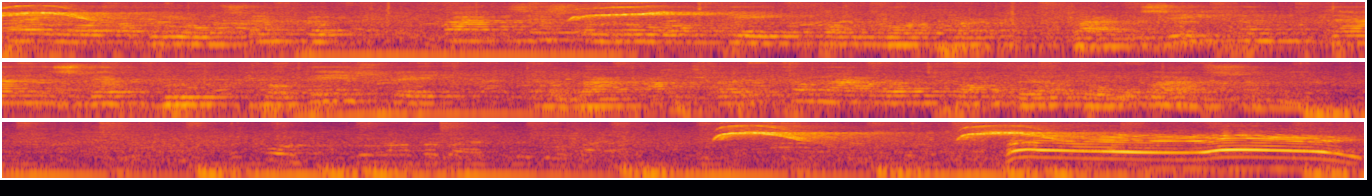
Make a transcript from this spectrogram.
Feyenoord op Lyon Zwemclub. Baan 6 Roland Keen van Dortmund. Baan 7 Daan Zwembroek van PSV. En op baan 8 Rick van de Dommelbaarsen. Hey, hey!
